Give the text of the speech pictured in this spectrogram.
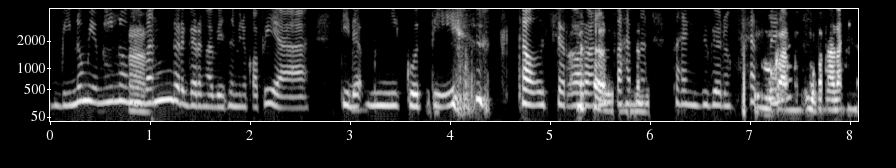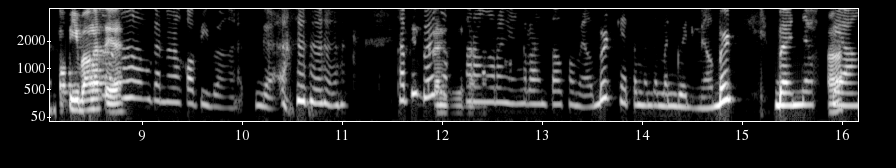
minum ya minum Hmm. cuman gara-gara nggak biasa minum kopi ya tidak mengikuti culture orang sana sayang juga dong Pet, ya. Bukan bukan anak kopi banget ya. Ah, bukan anak kopi banget, enggak. Tapi banyak orang-orang yang ngerantau ke Melbourne, kayak teman-teman gue di Melbourne, banyak Hah? yang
